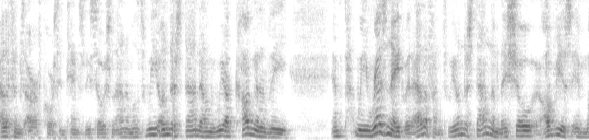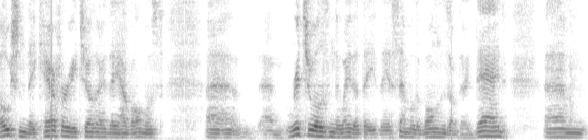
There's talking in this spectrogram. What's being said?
elephants are, of course, intensely social animals. We understand them. We are cognitively, we resonate with elephants. We understand them. They show obvious emotion. They care for each other. They have almost uh, um, rituals in the way that they, they assemble the bones of their dead. Um,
